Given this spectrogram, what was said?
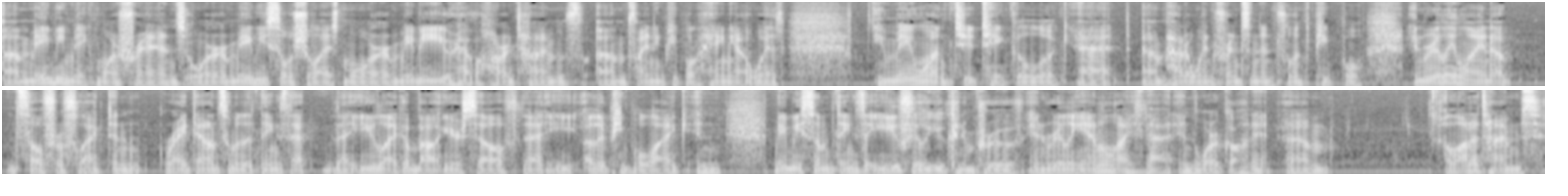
uh, maybe make more friends or maybe socialize more, or maybe you have a hard time um, finding people to hang out with you may want to take a look at um, how to win friends and influence people and really line up and self reflect and write down some of the things that, that you like about yourself that you, other people like, and maybe some things that you feel you can improve, and really analyze that and work on it. Um, a lot of times,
